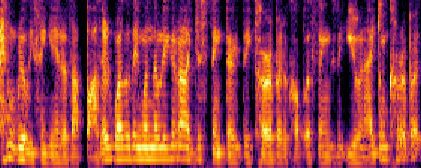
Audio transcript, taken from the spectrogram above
I don't really think United are that bothered whether they win the league or not. I just think they care about a couple of things that you and I don't care about.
